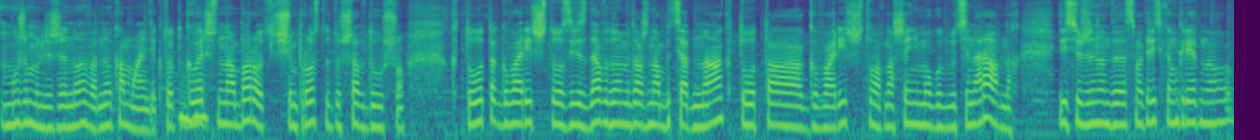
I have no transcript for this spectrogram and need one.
мужем или женой в одной команде. Кто-то mm-hmm. говорит, что наоборот, очень просто душа в душу. Кто-то говорит, что звезда в доме должна быть одна, кто-то говорит, что отношения могут быть и на равных. Здесь уже надо смотреть конкретного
